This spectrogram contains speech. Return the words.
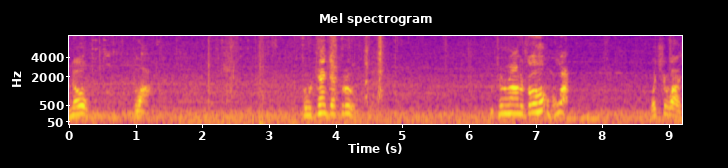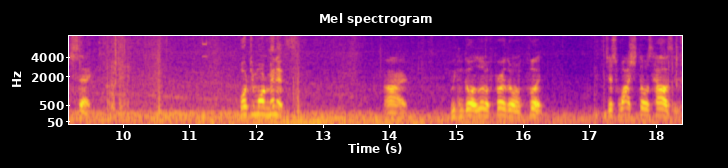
No, Blocked. So we can't get through. We turn around and go home, or what? What's your watch say? 14 more minutes. Alright. We can go a little further on foot. Just watch those houses.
